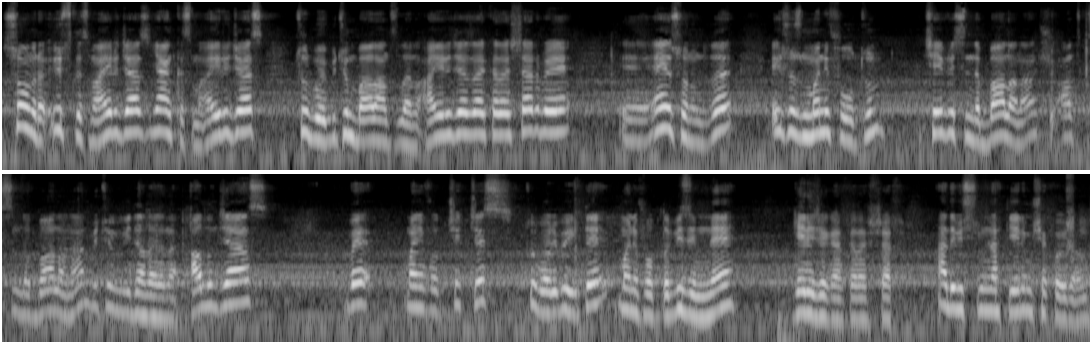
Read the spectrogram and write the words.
Sonra üst kısmı ayıracağız, yan kısmı ayıracağız. Turboyu bütün bağlantılarını ayıracağız arkadaşlar ve e, en sonunda da egzoz manifoldun çevresinde bağlanan, şu alt kısımda bağlanan bütün vidalarını alacağız ve manifold çekeceğiz. Turbo ile birlikte manifold da bizimle gelecek arkadaşlar. Hadi bismillah diyelim işe koyalım.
